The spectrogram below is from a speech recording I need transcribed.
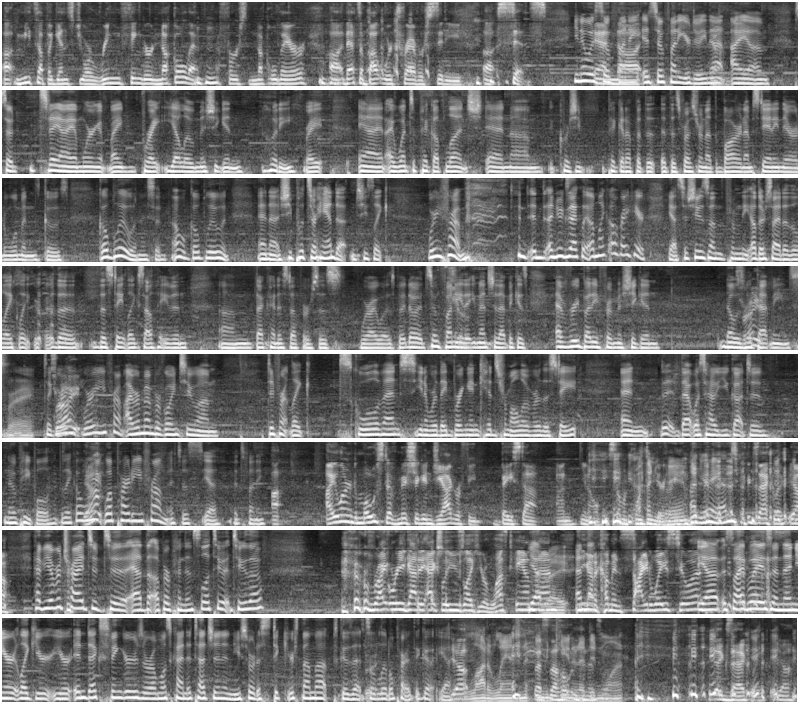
Uh, meets up against your ring finger knuckle, that Mm-hmm. first knuckle there. Uh, that's about where Traverse City uh, sits. You know it's And, so funny? uh, it's so funny you're doing that. I um so today I am wearing my bright yellow Michigan hoodie, right? And I went to pick up lunch, and um, of course you pick it up at the at this restaurant at the bar, and I'm standing there, and a woman goes, "Go blue," and I said, "Oh, go blue," and and uh, she puts her hand up, and she's like, "Where are you from?" and, and I knew exactly. I'm like, "Oh, right here." Yeah. So she was on from the other side of the lake, like the the state, like South Haven, um, that kind of stuff versus where I was. But no, it's so funny Sure. that you mentioned that because everybody from Michigan knows That's what right. that means. Right. It's like That's where, right. where are you from? I remember going to um, different like school events, you know, where they'd bring in kids from all over the state, and th- that was how you got to know people. Be like, oh, Yeah. wait, what part are you from? It just, yeah, it's funny. I learned most of Michigan geography based on, on you know, someone pointing On your hand. On your hand. exactly. Yeah. Have you ever tried to, to add the Upper Peninsula to it too, though? right where you got to actually use like your left hand. Yep. Then Right. you And got to come in sideways to it. Yeah, sideways, and then your like your your index fingers are almost kind of touching, and you sort of stick your thumb up because that's a little part that go. Yeah. Yeah. A lot of land even the whole Canada didn't want. exactly. Yeah.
